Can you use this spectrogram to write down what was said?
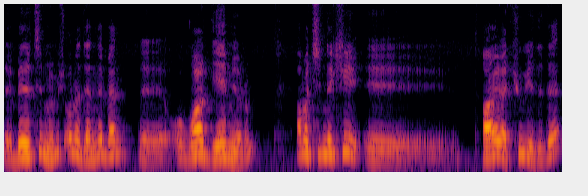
e, belirtilmemiş. O nedenle ben e, o var diyemiyorum. Ama Çin'deki e, Aera Q7'de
